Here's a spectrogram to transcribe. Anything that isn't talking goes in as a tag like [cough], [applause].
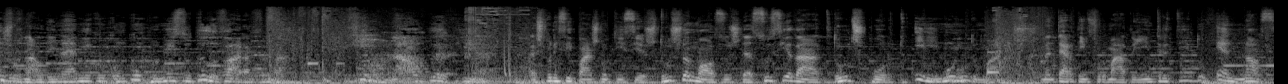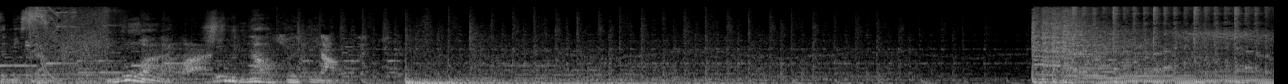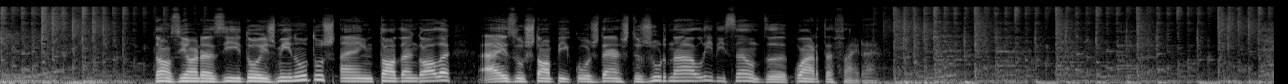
Um jornal dinâmico com compromisso de levar a verdade. Jornal Platina. As principais notícias dos famosos, da sociedade, do desporto e muito mais. Manter-te informado e entretido é nossa missão. No ar, Jornal Platina. Doze horas e dois minutos em toda Angola. Eis os tópicos deste jornal, edição de quarta-feira.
